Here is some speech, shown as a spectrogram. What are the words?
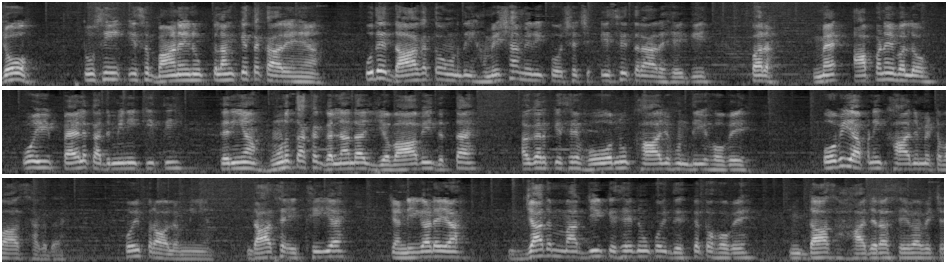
ਜੋ ਤੁਸੀਂ ਇਸ ਬਾਣੇ ਨੂੰ ਕਲੰਕਿਤ ਕਰ ਰਹੇ ਆ ਉਹਦੇ ਦਾਗ ਧੋਣ ਦੀ ਹਮੇਸ਼ਾ ਮੇਰੀ ਕੋਸ਼ਿਸ਼ ਇਸੇ ਤਰ੍ਹਾਂ ਰਹੇਗੀ। ਪਰ ਮੈਂ ਆਪਣੇ ਵੱਲੋਂ ਕੋਈ ਪਹਿਲ ਕਦਮੀ ਨਹੀਂ ਕੀਤੀ। ਤੇਰੀਆਂ ਹੁਣ ਤੱਕ ਗੱਲਾਂ ਦਾ ਜਵਾਬ ਹੀ ਦਿੱਤਾ ਹੈ। ਅਗਰ ਕਿਸੇ ਹੋਰ ਨੂੰ ਖਾਜ ਹੁੰਦੀ ਹੋਵੇ, ਉਹ ਵੀ ਆਪਣੀ ਖਾਜ ਮਿਟਵਾ ਸਕਦਾ ਕੋਈ ਪ੍ਰੋਬਲਮ ਨਹੀਂ ਹੈ। ਦਾਸ ਇੱਥੇ ਹੀ ਹੈ, ਚੰਡੀਗੜ੍ਹ ਆ। ਜਦ ਮਰਜ਼ੀ ਕਿਸੇ ਨੂੰ ਕੋਈ ਦਿੱਕਤ ਹੋਵੇ, ਦਾਸ ਹਾਜ਼ਰਾ ਸੇਵਾ ਵਿੱਚ।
